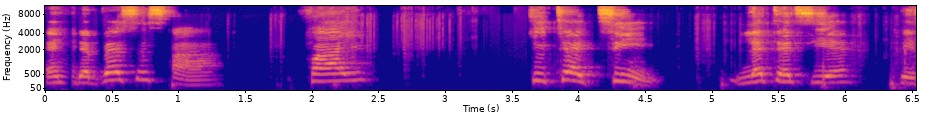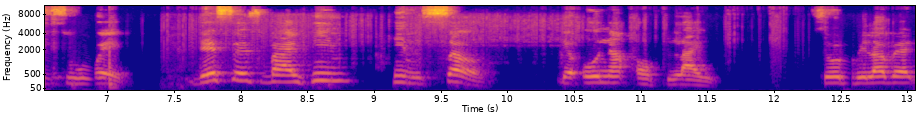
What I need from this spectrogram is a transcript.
and the verses are 5 to 13. Let us hear his word. This is by him himself, the owner of life. So, beloved,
